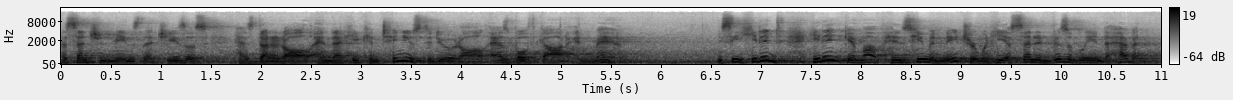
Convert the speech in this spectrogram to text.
Ascension means that Jesus has done it all and that he continues to do it all as both God and man. You see, he didn't, he didn't give up his human nature when he ascended visibly into heaven.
